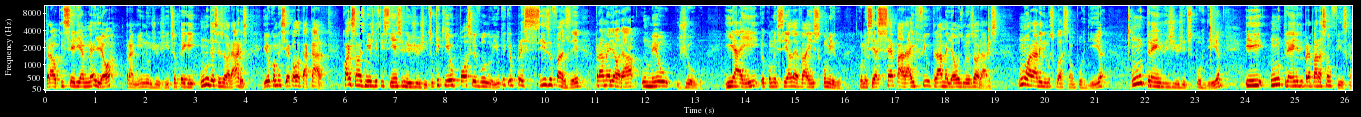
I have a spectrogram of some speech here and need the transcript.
para o que seria melhor para mim no jiu-jitsu. Eu peguei um desses horários e eu comecei a colocar, cara, quais são as minhas deficiências no jiu-jitsu? O que, que eu posso evoluir? O que, que eu preciso fazer para melhorar o meu jogo? E aí eu comecei a levar isso comigo. Comecei a separar e filtrar melhor os meus horários. Um horário de musculação por dia, um treino de jiu-jitsu por dia e um treino de preparação física.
